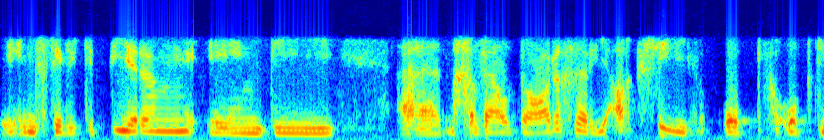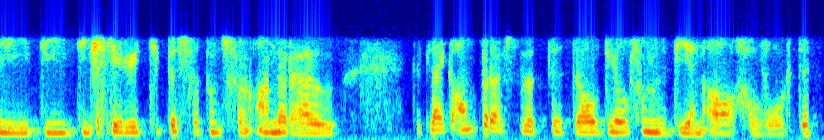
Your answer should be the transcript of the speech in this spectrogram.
en stereotipering en die uh gewelddadige reaksie op op die die die stereotypes wat ons van ander hou uh dit lyk amper as wat dit al deel van ons DNA geword het.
